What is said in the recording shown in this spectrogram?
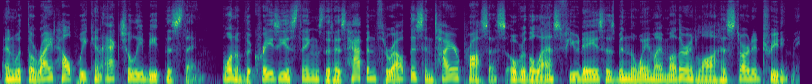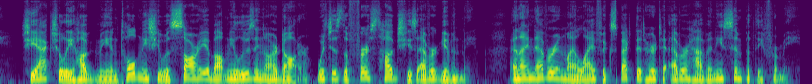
And with the right help we can actually beat this thing. One of the craziest things that has happened throughout this entire process over the last few days has been the way my mother-in-law has started treating me. She actually hugged me and told me she was sorry about me losing our daughter, which is the first hug she's ever given me. And I never in my life expected her to ever have any sympathy for me.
